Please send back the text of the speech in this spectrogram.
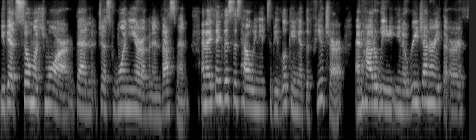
you get so much more than just one year of an investment. And I think this is how we need to be looking at the future and how do we, you know, regenerate the earth,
